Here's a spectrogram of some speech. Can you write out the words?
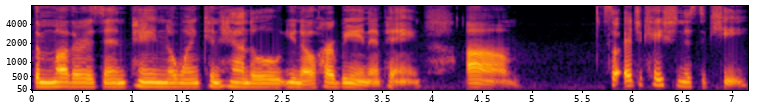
the mother is in pain no one can handle you know her being in pain um, so education is the key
